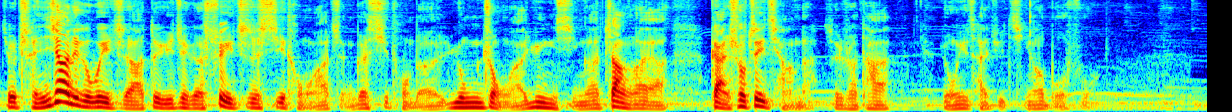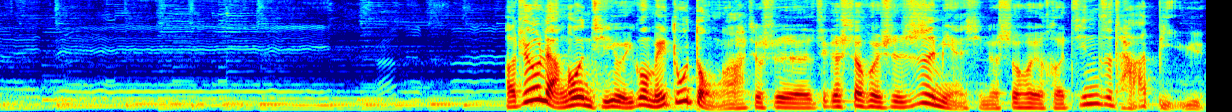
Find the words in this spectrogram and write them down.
就丞相这个位置啊，对于这个税制系统啊，整个系统的臃肿啊、运行啊、障碍啊，感受最强的，所以说他容易采取轻徭薄赋。啊，这有两个问题，有一个我没读懂啊，就是这个社会是日冕型的社会和金字塔比喻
